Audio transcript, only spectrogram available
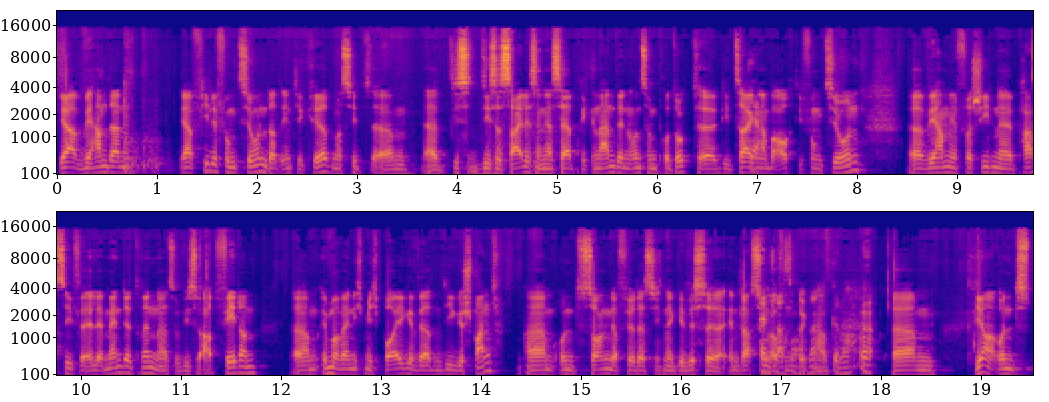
ja, wir haben dann ja viele Funktionen dort integriert. Man sieht, ähm, ja, diese, diese Seile sind ja sehr prägnant in unserem Produkt, äh, die zeigen Ja. aber auch die Funktion. Äh, wir haben hier verschiedene passive Elemente drin, also wie so Art Federn. Ähm, immer wenn ich mich beuge, werden die gespannt ähm, und sorgen dafür, dass ich eine gewisse Entlastung, Entlassung, auf dem Rücken ne? habe. Genau. Ja. Ähm, ja, und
